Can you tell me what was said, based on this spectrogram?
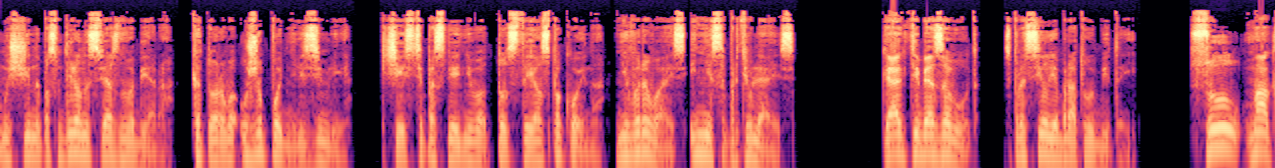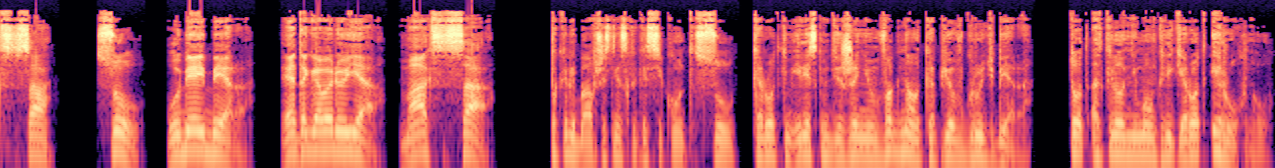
Мужчина посмотрел на связанного Бера, которого уже подняли с земли. К чести последнего тот стоял спокойно, не вырываясь и не сопротивляясь. «Как тебя зовут?» — спросил я брата убитой. «Сул Макс Са». «Сул, убей Бера. Это говорю я, Макс Са». Поколебавшись несколько секунд, Сул коротким и резким движением вогнал копье в грудь Бера. Тот открыл немом крики рот и рухнул.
